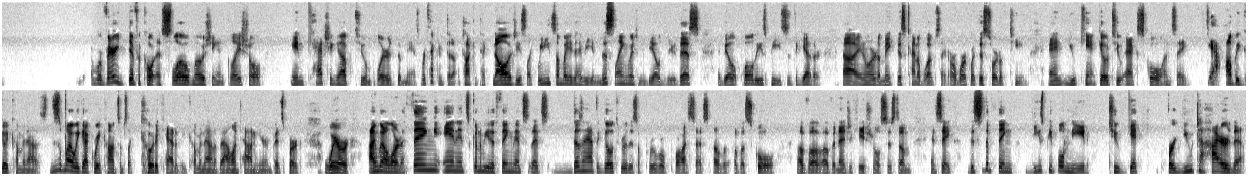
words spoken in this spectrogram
were very difficult and slow motion and glacial in catching up to employers' demands. We're talking, talking technologies like we need somebody to be in this language and to be able to do this and be able to pull these pieces together uh, in order to make this kind of website or work with this sort of team. And you can't go to X school and say, yeah, I'll be good coming out of this. This is why we got great concepts like Code Academy coming out of Allentown here in Pittsburgh, where I'm going to learn a thing, and it's going to be the thing that's that's doesn't have to go through this approval process of, of a school of, a, of an educational system and say, this is the thing these people need to get for you to hire them.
